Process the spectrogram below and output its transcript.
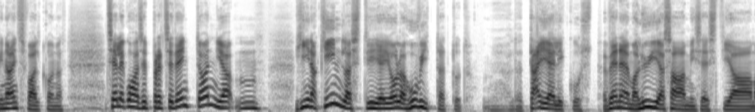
finantsvaldkonnas. sellekohaseid pretsedente on ja mm, Hiina kindlasti ei ole huvitatud nii-öelda täielikust Venemaa lüüasaamisest ja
